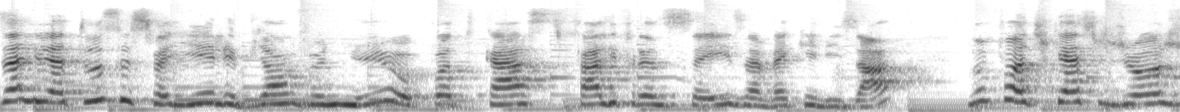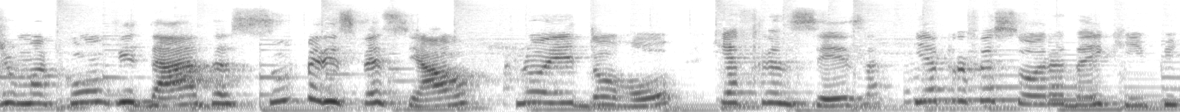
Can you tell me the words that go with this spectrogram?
Salut à tous et soyez les bienvenus au podcast Fale Francês avec Elisa. No podcast de hoje, uma convidada super especial, Chloé Doro, que é francesa e é professora da equipe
